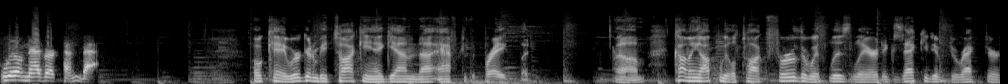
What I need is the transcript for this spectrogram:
will never come back. Okay, we're going to be talking again uh, after the break, but um, coming up, we'll talk further with Liz Laird, Executive Director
